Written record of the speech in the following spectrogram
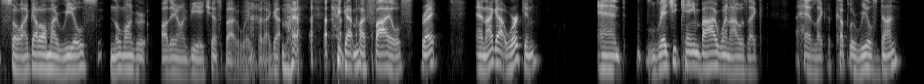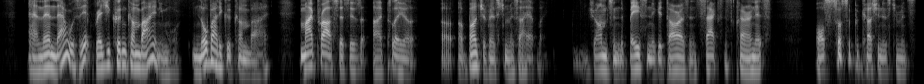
So I got all my reels. No longer are they on VHS, by the way, but I got my I got my files right, and I got working. And Reggie came by when I was like, I had like a couple of reels done, and then that was it. Reggie couldn't come by anymore. Nobody could come by. My process is I play a a, a bunch of instruments. I have like drums and the bass and the guitars and saxes, clarinets, all sorts of percussion instruments.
